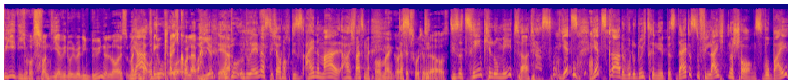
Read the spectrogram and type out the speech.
Videos von dir, wie du über die Bühne läufst und man, ja, man und denkt, du, gleich kollabiert er. Und du, und du erinnerst dich auch noch dieses eine Mal, ah, ich weiß nicht mehr. Oh mein Gott, jetzt holt er die, wieder aus. Diese 10 Kilometer, das, jetzt, jetzt gerade, wo du durchtrainiert bist, da hättest du vielleicht eine Chance. Wobei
